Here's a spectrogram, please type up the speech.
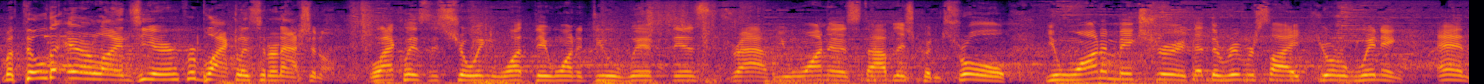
Mathilda Airlines here for Blacklist International. Blacklist is showing what they want to do with this draft. You want to establish control. You want to make sure that the Riverside you're winning. And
